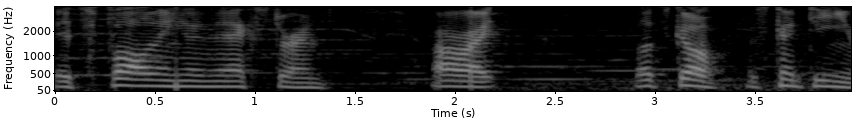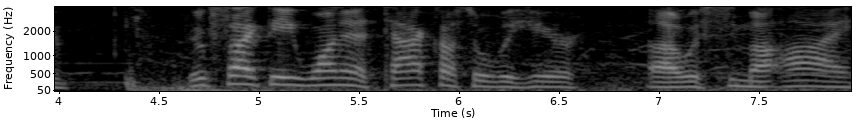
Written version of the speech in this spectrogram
it's falling in the next turn. Alright, let's go. Let's continue. Looks like they want to attack us over here uh, with Sima I,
